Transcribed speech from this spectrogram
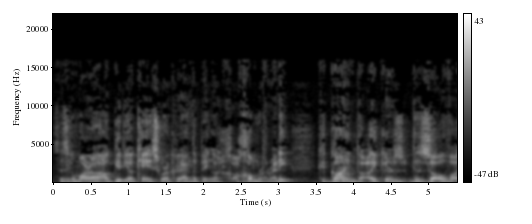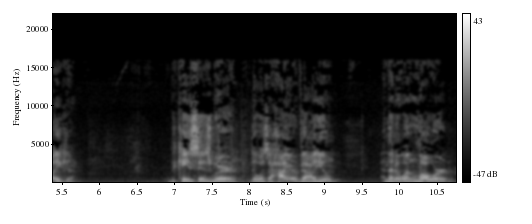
Says Gemara, I'll give you a case where it could end up being a, a chumrah. Ready? The v'Eiker. the case is where there was a higher value, and then it went lower,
